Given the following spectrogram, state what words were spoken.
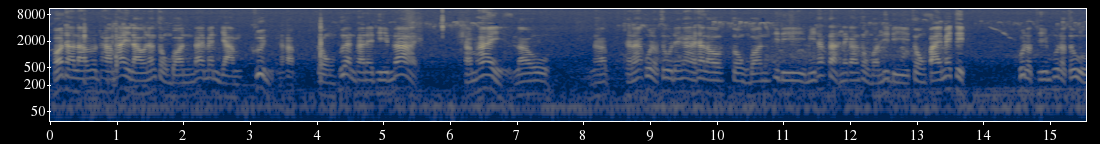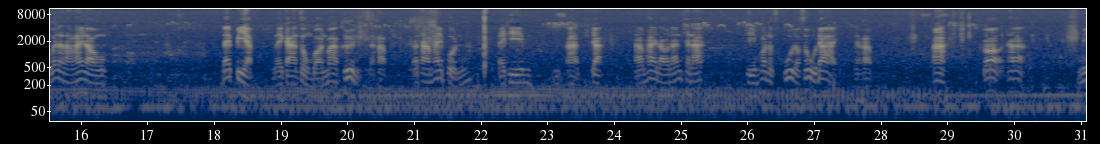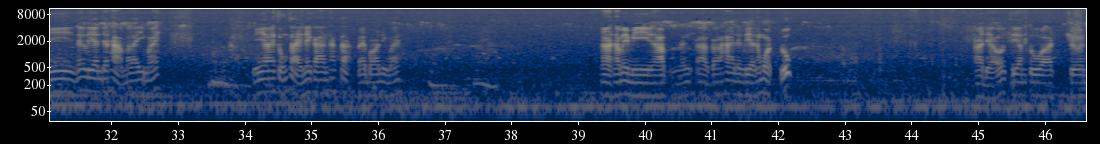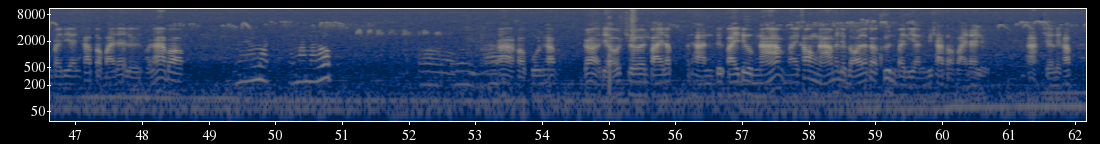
ราะถ้าเราทำให้เรานั้นส่งบอลได้แม่นยำขึ้นนะครับ ส่งเพื่อนภายในทีมได้ทำให้เรานะครับชนะคู่ต่อสู้ได้ง่าย ถ้าเราส่งบอลที่ดี มีทักษะในการส่งบอลที่ดี ส่งไปไม่ติดคู่ต่อทีมคู่ต่อสู้ก็จะทำให้เรา ได้เปรียบในการส่งบอลมากขึ้นนะครับก็ทำให้ผลในทีมอาจจะทำให้เรานั้นชนะทีมคู่ต่อคู่ต่อสู้ได้นะครับอะ ก็ถ้ามีนักเรียนจะถามอะไรอีกไหมแม่นยมีอะไรสงสัยในการทักษะแปรบอลอีกไหมำไม่ครับอ่าถ้าไม่มีนะครับนั้นอ่าก็ให้นักเรียนทั้งหมดลุกอ่าเดี๋ยวเตรียมตัวเชิญไปเรียนคาบต่อไปได้เลยหัวหน้าบอกทั้งหมดเอามามารบขอบคุณครับอ่าขอบคุณครับ ก็เดี๋ยวเชิญไปรับประ ทานไปดื่มน้ำไปเข้าห้องน้ำให้เรียบร้อยแล้วก็ขึ้นไปเรียนวิชาต่อไปได้เลยอะเชิญเลยครับ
